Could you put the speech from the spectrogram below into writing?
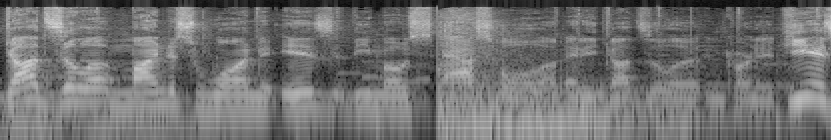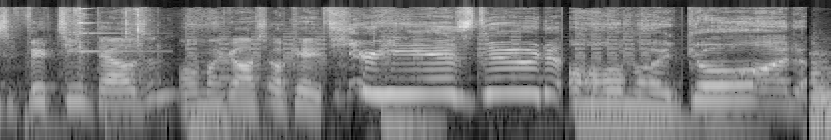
Godzilla minus one is the most asshole of any Godzilla incarnate. He is 15,000. Oh my gosh. Okay. Here he is, dude. Oh my god.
